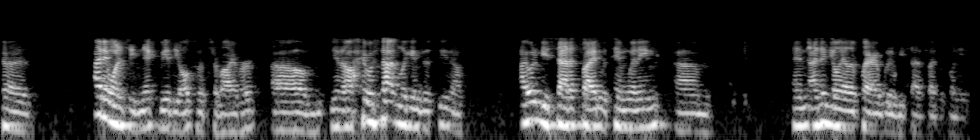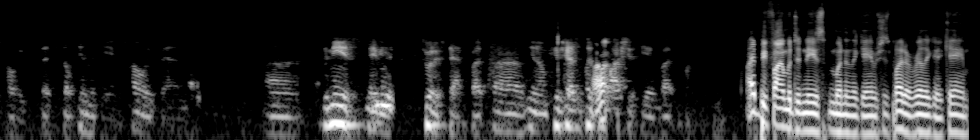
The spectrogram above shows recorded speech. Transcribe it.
because I didn't want to see Nick be the ultimate survivor. Um, you know, I was not looking to see, you know, I wouldn't be satisfied with him winning. Um, and I think the only other player I wouldn't be satisfied with winning is probably that's still in the game. It's probably Ben. Uh, Denise maybe to an extent, but uh, you know because she hasn't played the flashiest game. But I'd be fine with Denise winning the game. She's played a really good game.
